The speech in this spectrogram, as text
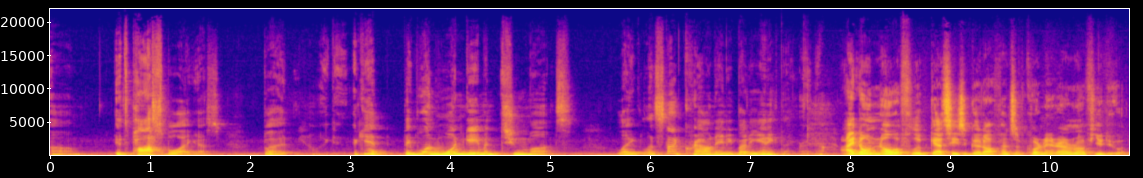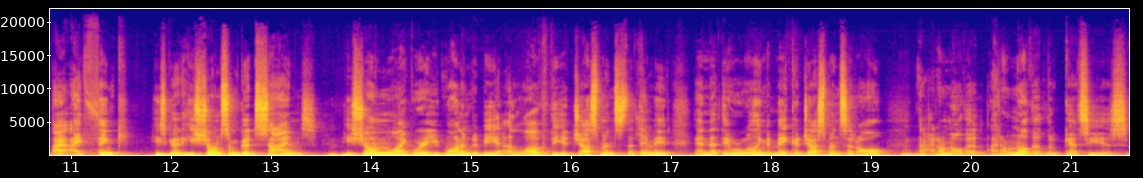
um, it's possible, I guess. But you know, again, they won one game in two months. Like, let's not crown anybody anything right now. I don't know if Luke Getsy's a good offensive coordinator. I don't know if you do. I, I think he's good. He's shown some good signs. Mm-hmm. He's shown like where you'd want him to be. I love the adjustments that they made and that they were willing to make adjustments at all. Mm-hmm. I don't know that I don't know that Luke Getsy is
